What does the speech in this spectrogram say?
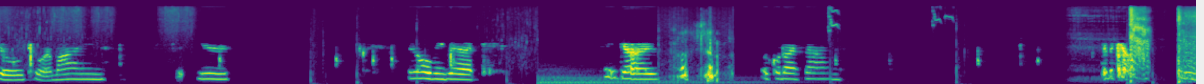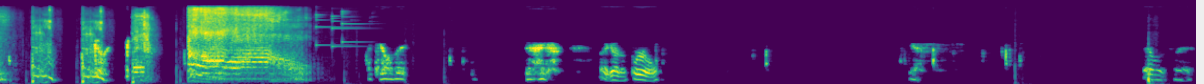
go to our mine, sit here, and I'll be back. Hey guys, look what I found. Get a cow. I killed it. I got, I got a pearl. Yes. That was nice.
